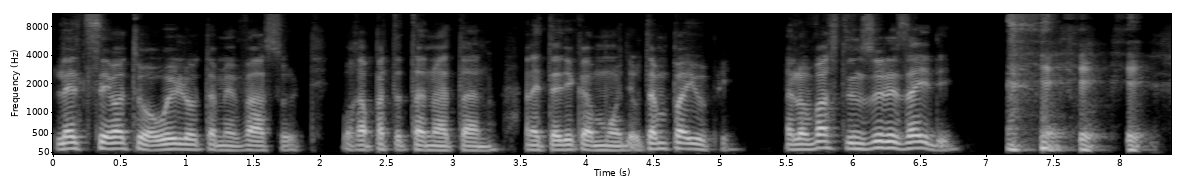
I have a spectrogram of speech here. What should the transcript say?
let's say watu wawili wote wamevaa suti wakapata tano ya tano anahitajika mmoja utampa yupi? Aliovaa suti nzuri zaidi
